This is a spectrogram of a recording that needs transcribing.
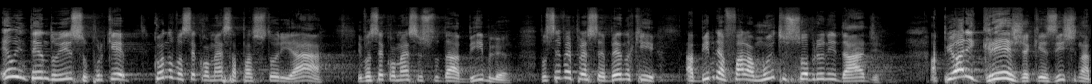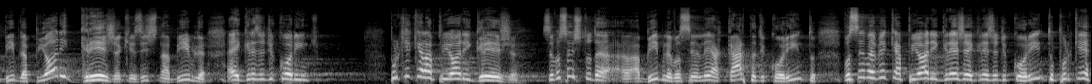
Eu entendo isso porque quando você começa a pastorear e você começa a estudar a Bíblia, você vai percebendo que a Bíblia fala muito sobre unidade. A pior igreja que existe na Bíblia, a pior igreja que existe na Bíblia é a igreja de Corinto. Por que, que ela é a pior igreja? Se você estuda a Bíblia, você lê a carta de Corinto, você vai ver que a pior igreja é a igreja de Corinto, porque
